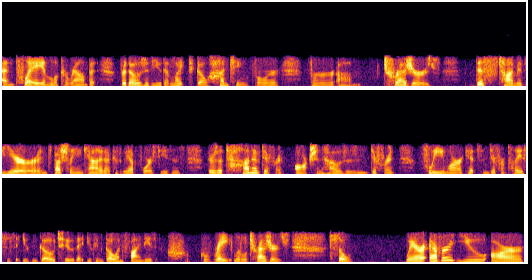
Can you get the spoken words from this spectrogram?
and play and look around. But for those of you that like to go hunting for for um, treasures, this time of year, and especially in Canada because we have four seasons, there's a ton of different auction houses and different flea markets and different places that you can go to that you can go and find these cr- great little treasures. So wherever you are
